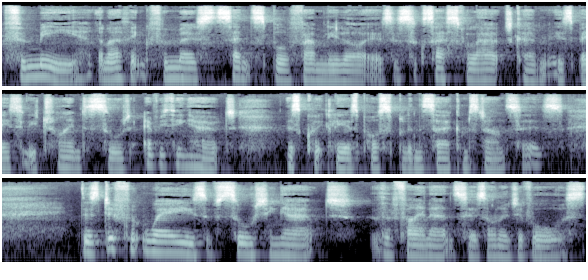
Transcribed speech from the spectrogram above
For me, and I think for most sensible family lawyers, a successful outcome is basically trying to sort everything out as quickly as possible in the circumstances. There's different ways of sorting out the finances on a divorce.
